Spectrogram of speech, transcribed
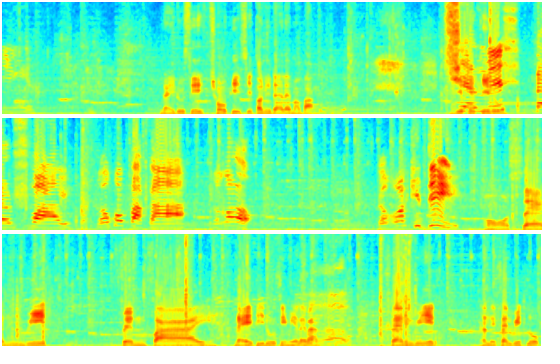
จริง ไหนดูซิ โชว์พี่ซิตอนนี้ได้อะไรมาบ้างหยิบให้พี่ดูแบนไฟ แล้วก็ปากกาแล้วก็แล้วก็ คิดดี้อ๋อแซนด์วิชเฟรนช์ฟรายไหนให้พี่ดูซิมีอะไรบ้างอืมแซนด์วิชอันไหนแซนด์วิชลูก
